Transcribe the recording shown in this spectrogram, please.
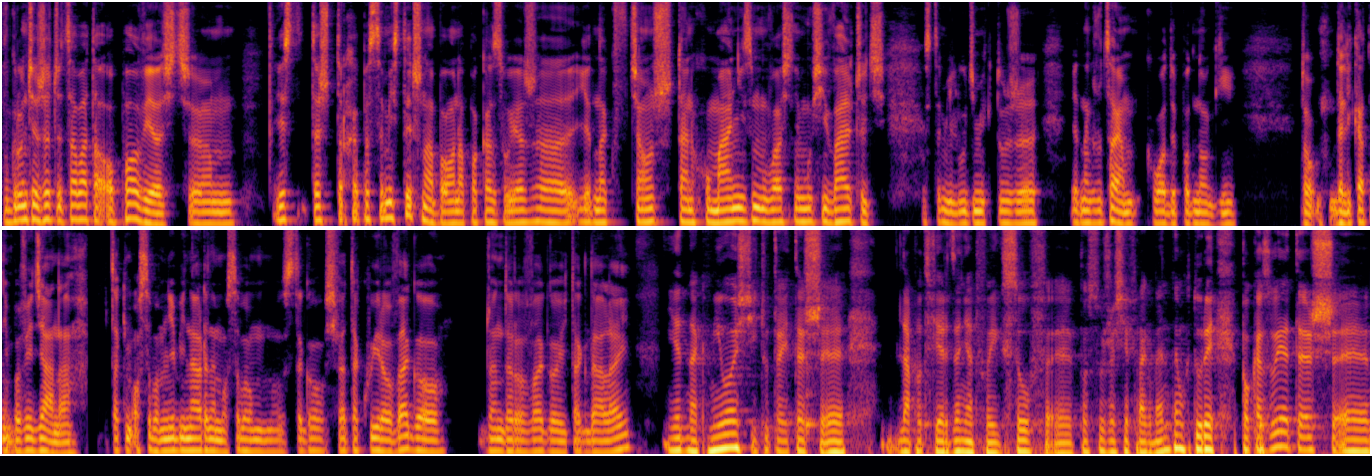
w gruncie rzeczy cała ta opowieść jest też trochę pesymistyczna, bo ona pokazuje, że jednak wciąż ten humanizm właśnie musi walczyć z tymi ludźmi, którzy jednak rzucają kłody pod nogi, to delikatnie powiedziane, takim osobom niebinarnym, osobom z tego świata queerowego, genderowego i tak dalej. Jednak miłość, i tutaj też y, dla potwierdzenia Twoich słów y, posłużę się fragmentem, który pokazuje też y,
